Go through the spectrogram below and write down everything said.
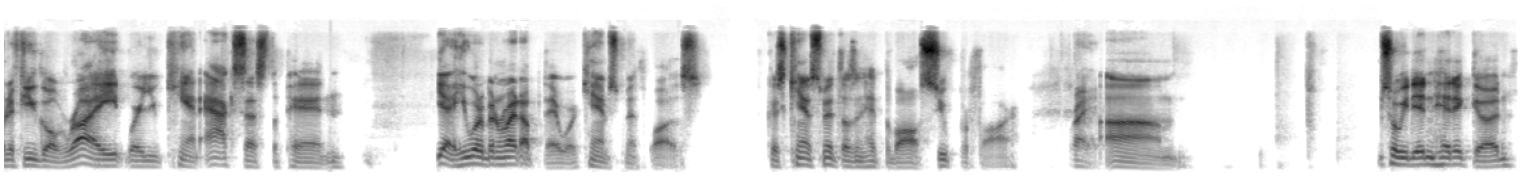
But if you go right where you can't access the pin, yeah, he would have been right up there where Cam Smith was. Because Cam Smith doesn't hit the ball super far. right. Um, so he didn't hit it good,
